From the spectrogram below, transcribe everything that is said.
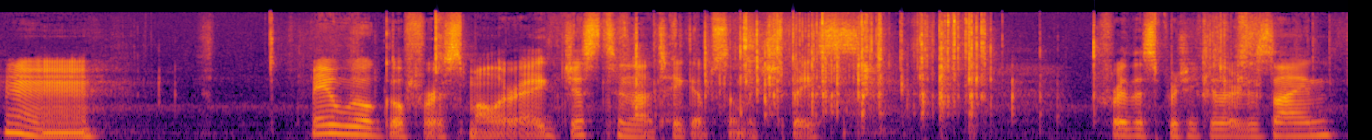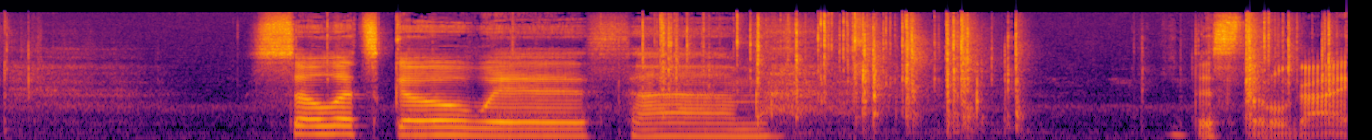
hmm, maybe we'll go for a smaller egg just to not take up so much space for this particular design. So let's go with um, this little guy.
